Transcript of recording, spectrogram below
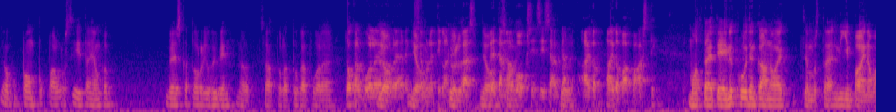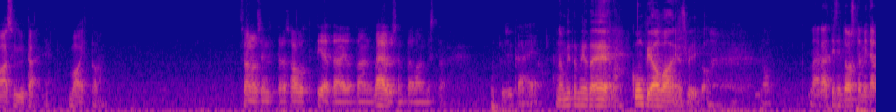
joku pomppupallo siitä, jonka Veska torjui hyvin, no, saattoi olla tokan puolella. Tokan puolella joo, oli ainakin joo, sellainen tilanne, kyllä, että pääsi joo, vetämään boksin sisältä kyllä. aika, aika vapaasti. Mutta et ei nyt kuitenkaan ole semmoista niin painavaa syytä vaihtaa. Sanoisin, että jos haluatte tietää jotain Väyrysen pelaamista, kysykää Eero. No mitä mieltä Eero? Kumpi avaa ensi viikolla? mä lähtisin tuosta, mitä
